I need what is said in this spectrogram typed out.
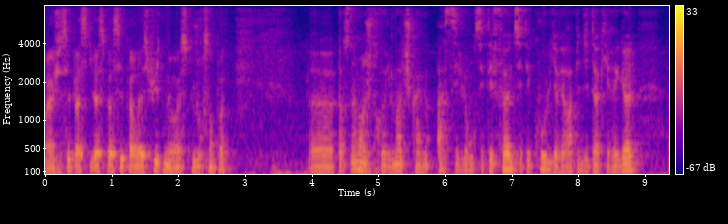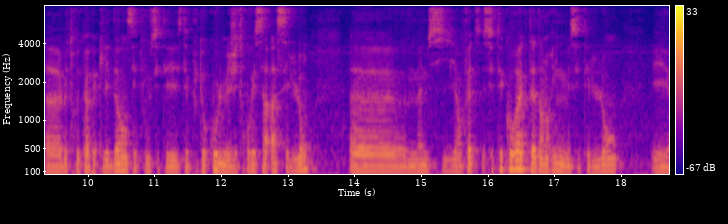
je ne sais pas ce qui va se passer par la suite, mais ouais, c'est toujours sympa. Euh, personnellement, j'ai trouvé le match quand même assez long. C'était fun, c'était cool. Il y avait Rapidita qui régale. Euh, le truc avec les danses et tout, c'était plutôt cool, mais j'ai trouvé ça assez long. Euh, même si en fait c'était correct hein, dans le ring, mais c'était long et,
